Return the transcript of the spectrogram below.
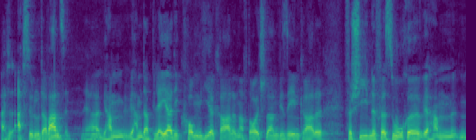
absoluter Wahnsinn. Ja, wir, haben, wir haben da Player, die kommen hier gerade nach Deutschland. Wir sehen gerade verschiedene Versuche. Wir haben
